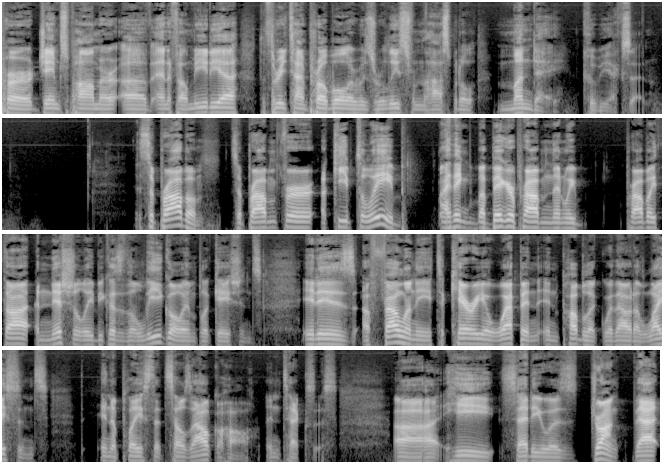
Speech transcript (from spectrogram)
per James Palmer of NFL Media, the three-time Pro Bowler was released from the hospital Monday. Kubiak said. It's a problem. It's a problem for Aqib Talib. I think a bigger problem than we probably thought initially because of the legal implications. It is a felony to carry a weapon in public without a license in a place that sells alcohol in Texas. Uh, he said he was drunk. That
